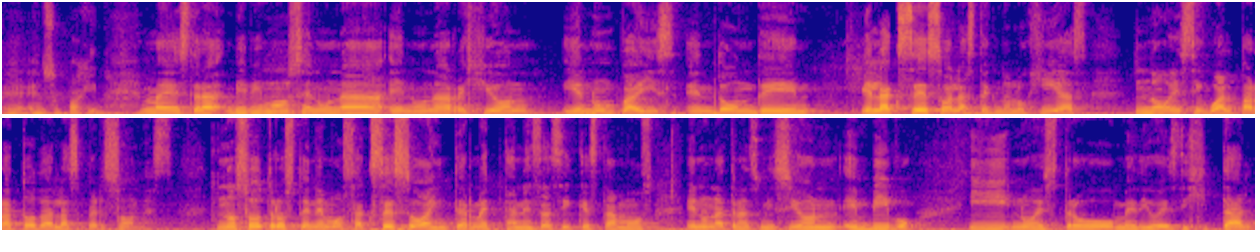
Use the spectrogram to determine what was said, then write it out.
eh, en su página. Maestra, vivimos en una, en una región y en un país en donde el acceso a las tecnologías no es igual para todas las personas. Nosotros tenemos acceso a Internet, tan es así que estamos en una transmisión en vivo y nuestro medio es digital.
